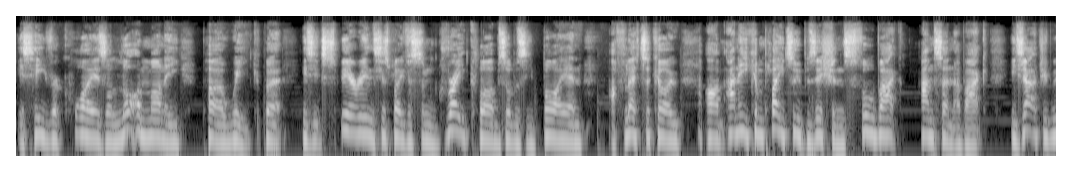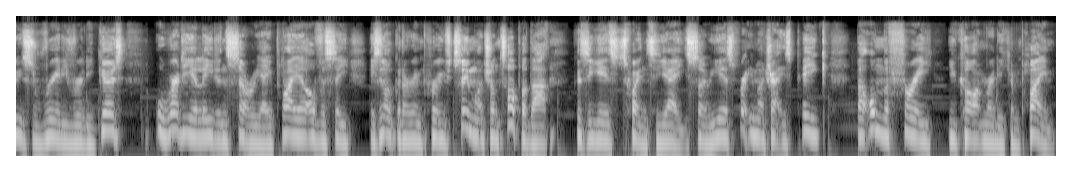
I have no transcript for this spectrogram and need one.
is he requires a lot of money per week, but his experience, he's played for some great clubs, obviously Bayern, Atletico, um, and he can play two positions, fullback and centre-back. His attributes are really, really good. Already a lead in Serie A player. Obviously, he's not going to improve too much on top of that because he is 28, so he is pretty much at his peak, but on the free, you can't really complain.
